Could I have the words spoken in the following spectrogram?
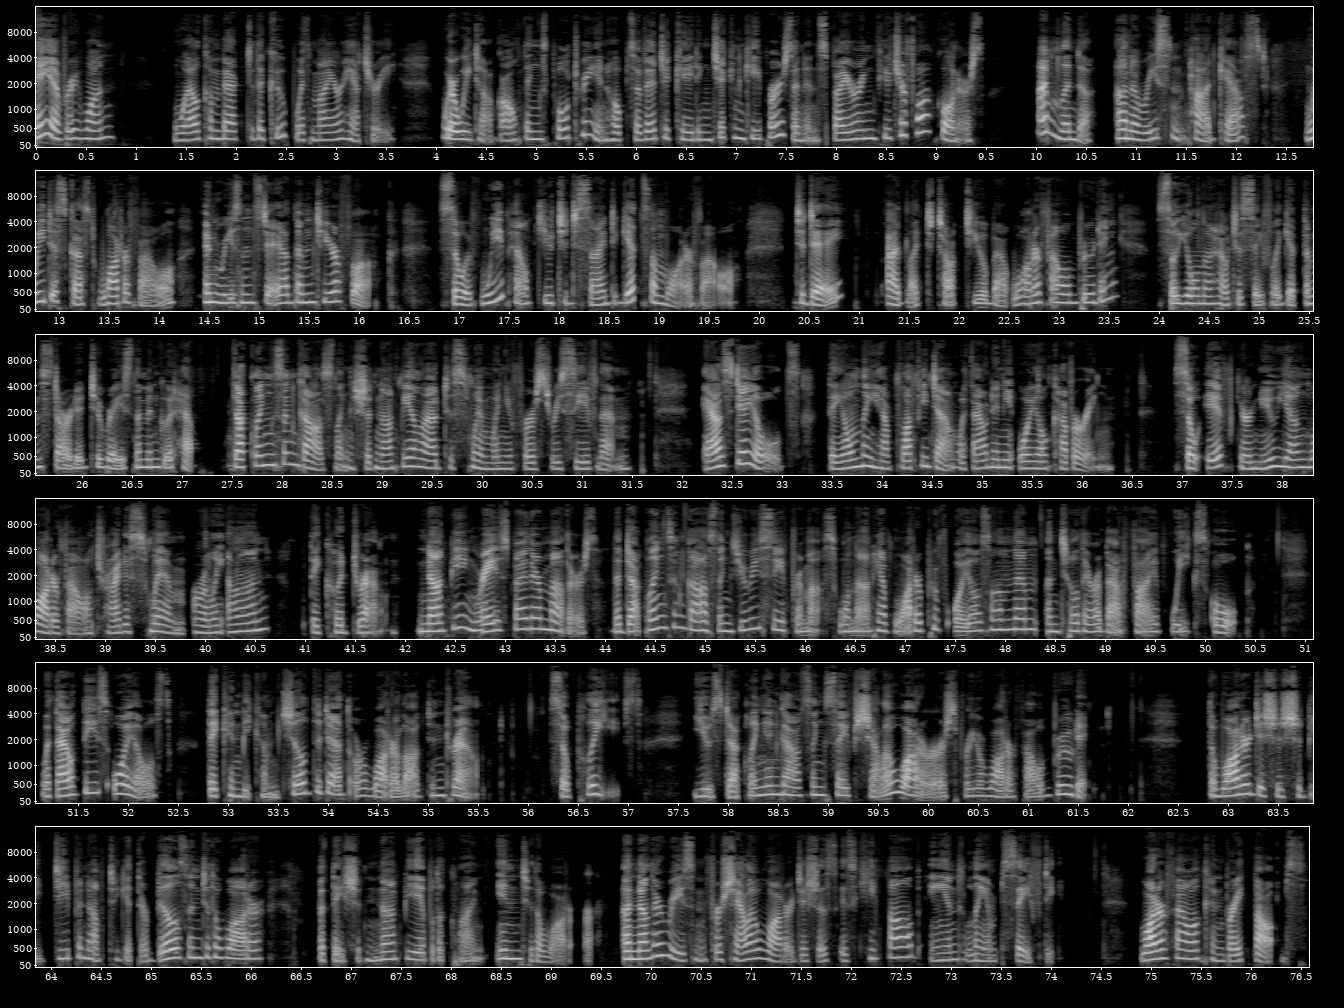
Hey everyone! Welcome back to the coop with Meyer Hatchery, where we talk all things poultry in hopes of educating chicken keepers and inspiring future flock owners. I'm Linda. On a recent podcast, we discussed waterfowl and reasons to add them to your flock. So if we've helped you to decide to get some waterfowl, today I'd like to talk to you about waterfowl brooding so you'll know how to safely get them started to raise them in good health. Ducklings and goslings should not be allowed to swim when you first receive them. As day olds, they only have fluffy down without any oil covering. So if your new young waterfowl try to swim early on, they could drown. Not being raised by their mothers, the ducklings and goslings you receive from us will not have waterproof oils on them until they're about five weeks old. Without these oils, they can become chilled to death or waterlogged and drowned. So please, Use duckling and gosling safe shallow waterers for your waterfowl brooding. The water dishes should be deep enough to get their bills into the water, but they should not be able to climb into the water. Another reason for shallow water dishes is heat bulb and lamp safety. Waterfowl can break bulbs.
